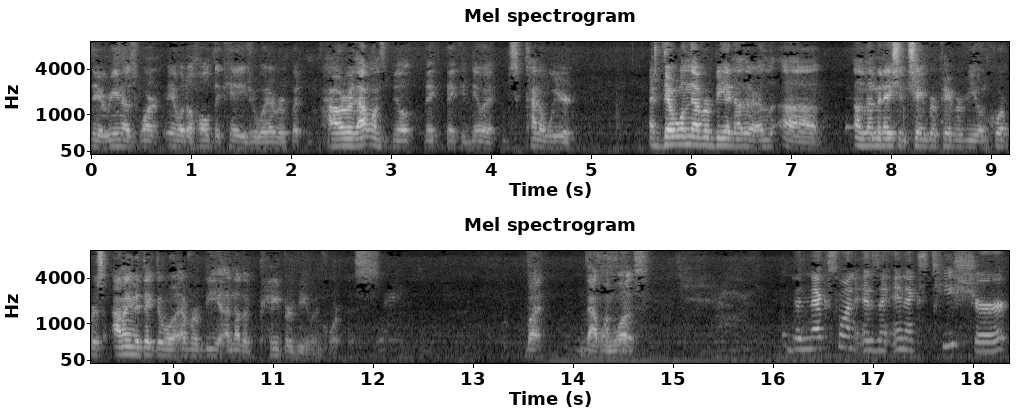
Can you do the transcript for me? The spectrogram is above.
the arenas weren't able to hold the cage or whatever. But however that one's built, they they could do it. It's kind of weird. And there will never be another uh, elimination chamber pay per view in Corpus. I don't even think there will ever be another pay per view in Corpus. But that one was. The next one is an NXT shirt.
